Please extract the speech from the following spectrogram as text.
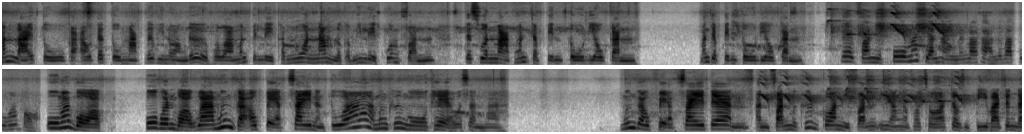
มันหลายตัวก็เอาแต่ตัวมักเด้อพี่น้องเด้อเพราะว่ามันเป็นเลขคำนวณนำแล้วก็มีเลขความฝัน แต่ส่วนมากมันจะเป็นตัวเดียวกัน มันจะเป็นตัวเดียวกัน เลขฟันนี่ปูมาเขียนให้แมันบ่ค่ะ หรือว่าปูมาบอก ปูมาบอก ปูเพิ่นบอกว่ามึงก็เอาแปดใส่นั่นตัว มึงคือโง่แท้ว่าสั่นว่า มึงก็เอาแปดใส่แต่อันอันฟันมือขึ้นก้อนนี่ฟันอีหยังอะพ่อสอเจ้าสิตีว่าจังใด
